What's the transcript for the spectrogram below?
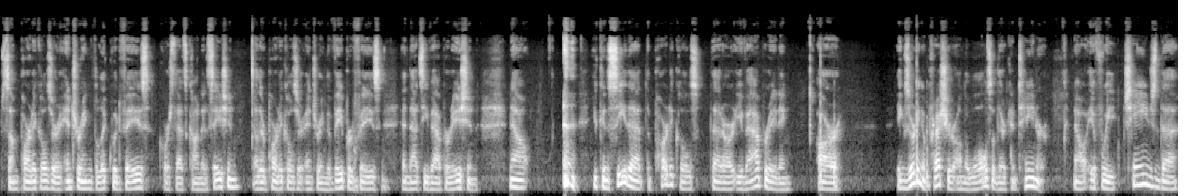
some particles are entering the liquid phase, of course that's condensation. Other particles are entering the vapor phase and that's evaporation. Now you can see that the particles that are evaporating are exerting a pressure on the walls of their container. Now if we change the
